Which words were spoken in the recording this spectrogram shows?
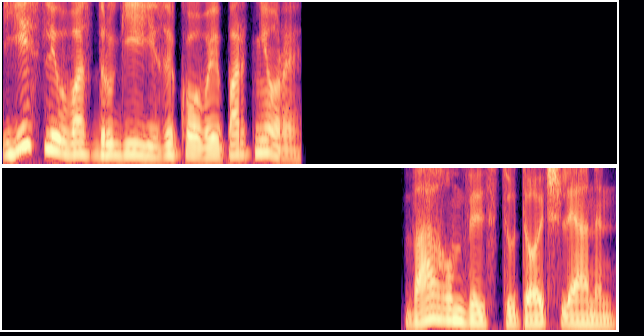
Есть ли у вас другие языковые партнеры? Warum willst du Deutsch lernen?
